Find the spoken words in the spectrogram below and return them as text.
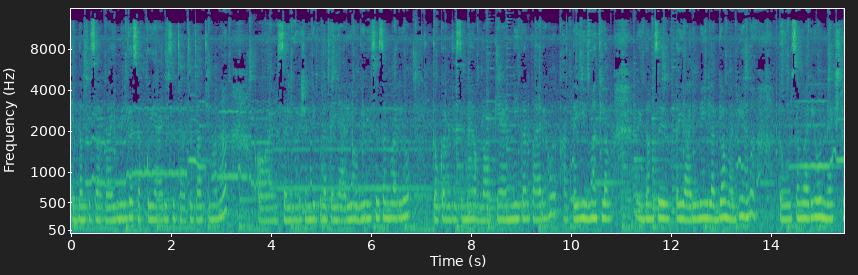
एकदम से सरप्राइज़ मिल गया। सबको यारी से चाचा चाची मना और सेलिब्रेशन की पूरा तैयारी हो गई से संगवारी हो। तो ओकर वजह से मैं ब्लॉग के एंड नहीं कर पा रही हूँ। आते ही मतलब एकदम से तैयारी में ही लग गया मैं भी, है ना? तो संगवारी हो नेक्स्ट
